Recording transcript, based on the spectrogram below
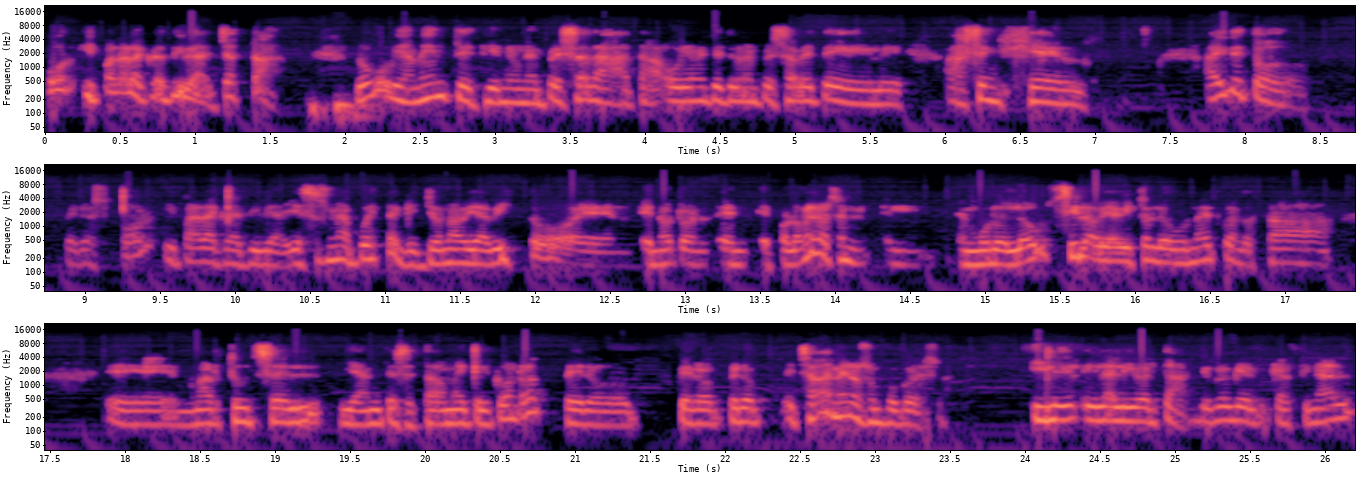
por y para la creatividad, ya está. Luego obviamente tiene una empresa data, obviamente tiene una empresa BTL, hacen health, hay de todo pero es por y para la creatividad. Y esa es una apuesta que yo no había visto en, en otro, en, por lo menos en, en, Low. Sí lo había visto en Leburnet cuando estaba eh, Mark Tutzel y antes estaba Michael Conrad, pero, pero, pero echaba de menos un poco eso. Y, y la libertad. Yo creo que, que al final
